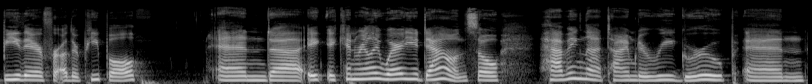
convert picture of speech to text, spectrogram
be there for other people. And uh, it, it can really wear you down. So, having that time to regroup and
